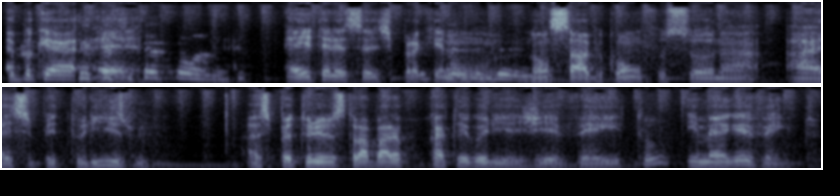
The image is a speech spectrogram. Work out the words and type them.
É porque é, é interessante para quem não, não sabe como funciona a SP Turismo. A SP Turismo trabalha com categorias de evento e mega evento.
